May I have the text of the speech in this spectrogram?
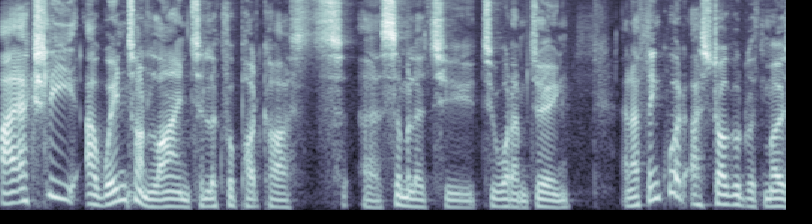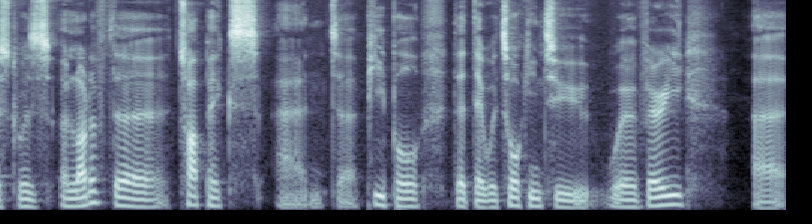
I actually I went online to look for podcasts uh, similar to to what I'm doing, and I think what I struggled with most was a lot of the topics and uh, people that they were talking to were very uh,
